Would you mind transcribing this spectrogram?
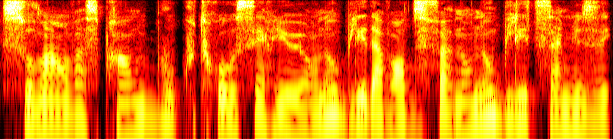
souvent on va se prendre beaucoup trop au sérieux, on oublie d'avoir du fun, on oublie de s'amuser.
